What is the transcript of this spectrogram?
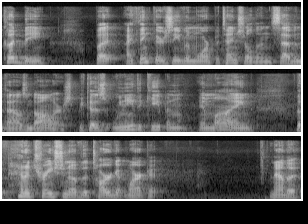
Could be, but I think there's even more potential than $7,000 because we need to keep in, in mind the penetration of the target market. Now, the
